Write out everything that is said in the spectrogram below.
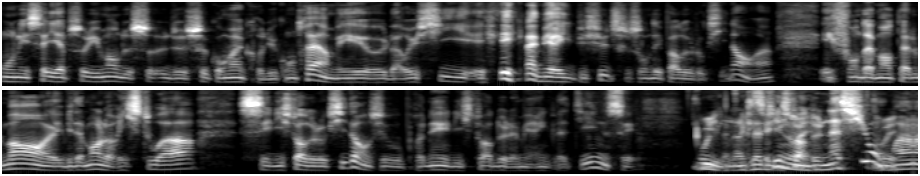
on, essaye absolument de se, convaincre du contraire, mais euh, la Russie et, l'Amérique du Sud, ce sont des parts de l'Occident. Hein. Et fondamentalement, évidemment, leur histoire, c'est l'histoire de l'Occident. Si vous prenez l'histoire de l'Amérique latine, c'est oui, l'Amérique latine. C'est l'histoire de nation, hein,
